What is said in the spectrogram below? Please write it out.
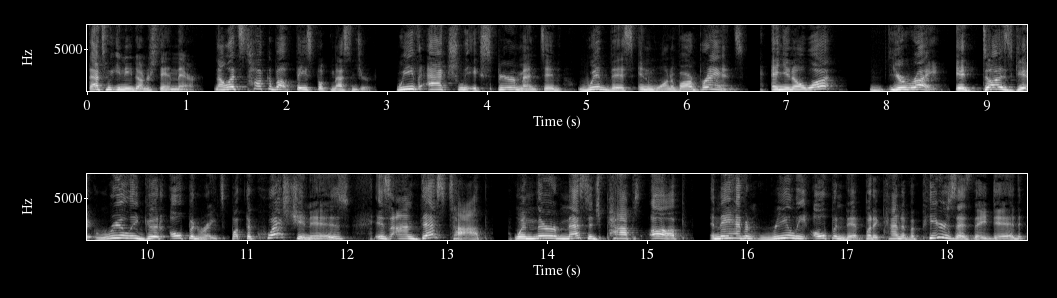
that's what you need to understand there. Now, let's talk about Facebook Messenger. We've actually experimented with this in one of our brands. And you know what? You're right. It does get really good open rates. But the question is, is on desktop, when their message pops up and they haven't really opened it, but it kind of appears as they did,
